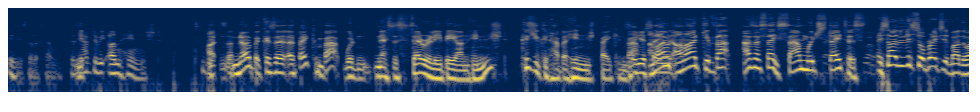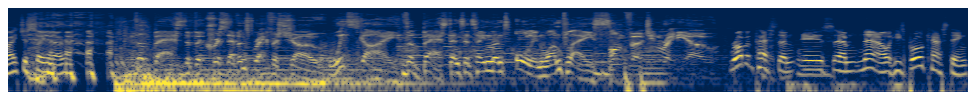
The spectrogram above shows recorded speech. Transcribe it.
is it still a sandwich? Does it have to be unhinged? to be Uh, no, because a, a bacon bat wouldn't necessarily be unhinged, because you could have a hinged bacon So bat. you're and, I saying would, and I'd give that, as I say, sandwich status. It's either this or Brexit, by the way, just so you know. The best of the Chris Evans Breakfast Show with Sky. The best entertainment all in one place on Virgin Radio. Robert Peston is um, now he's broadcasting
